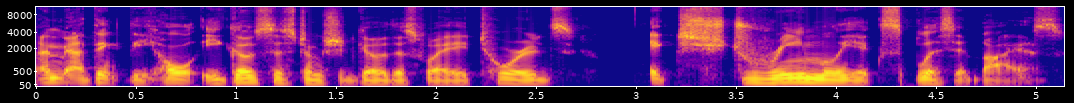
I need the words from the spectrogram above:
i mean i think the whole ecosystem should go this way towards extremely explicit bias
